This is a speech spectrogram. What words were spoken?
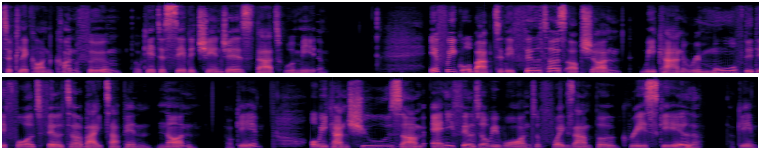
to click on confirm okay to save the changes that were made. If we go back to the filters option we can remove the default filter by tapping none okay or we can choose um, any filter we want, for example, grayscale, okay?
